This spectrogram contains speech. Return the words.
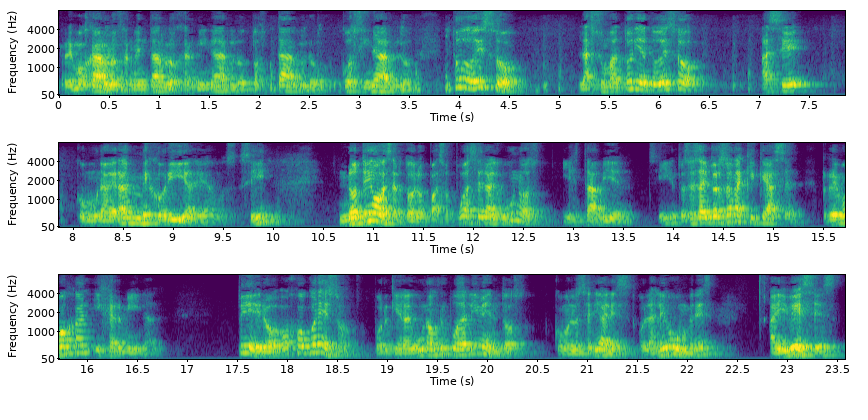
Remojarlo, fermentarlo, germinarlo, tostarlo, cocinarlo. Todo eso, la sumatoria de todo eso hace como una gran mejoría, digamos, ¿sí? No tengo que hacer todos los pasos, puedo hacer algunos y está bien. ¿sí? Entonces hay personas que ¿qué hacen? Remojan y germinan. Pero ojo con eso, porque en algunos grupos de alimentos, como los cereales o las legumbres, hay veces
